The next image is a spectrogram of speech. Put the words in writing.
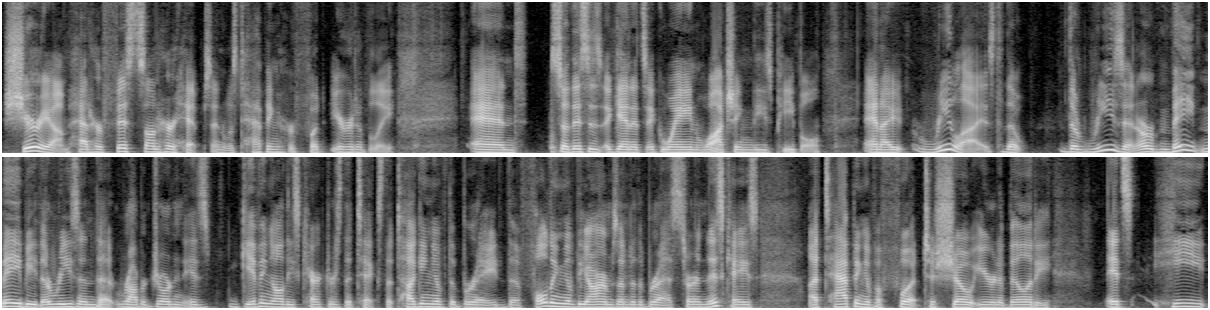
Sheriam had her fists on her hips and was tapping her foot irritably. And so this is again, it's Egwene watching these people, and I realized that the reason, or may, maybe the reason that Robert Jordan is giving all these characters the ticks, the tugging of the braid, the folding of the arms under the breasts, or in this case, a tapping of a foot to show irritability, it's he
